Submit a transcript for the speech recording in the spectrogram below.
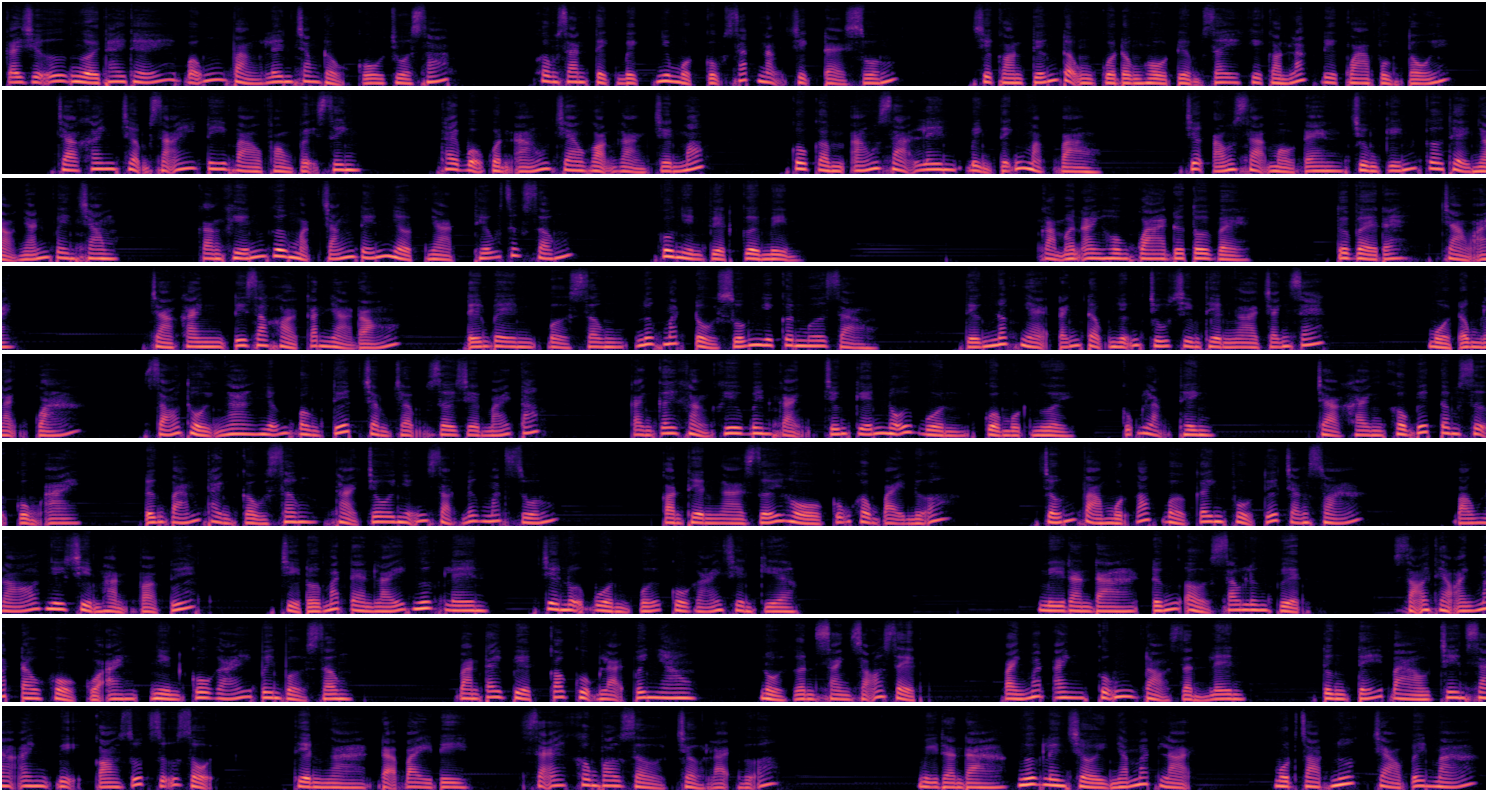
cái chữ người thay thế bỗng vẳng lên trong đầu cô chua xót. Không gian tịch mịch như một cục sắt nặng trịch đè xuống. Chỉ còn tiếng động của đồng hồ điểm dây khi con lắc đi qua vùng tối. Trà Khanh chậm rãi đi vào phòng vệ sinh, thay bộ quần áo treo gọn gàng trên móc. Cô cầm áo dạ lên bình tĩnh mặc vào. Chiếc áo dạ màu đen trùm kín cơ thể nhỏ nhắn bên trong. càng khiến gương mặt trắng đến nhợt nhạt thiếu sức sống. Cô nhìn Việt cười mỉm. Cảm ơn anh hôm qua đưa tôi về. Tôi về đây, chào anh. Trà Khanh đi ra khỏi căn nhà đó, đến bên bờ sông nước mắt đổ xuống như cơn mưa rào. Tiếng nấc nhẹ đánh động những chú chim thiên nga tránh rét. Mùa đông lạnh quá, gió thổi ngang những bông tuyết chậm chậm rơi trên mái tóc. Cành cây khẳng khiu bên cạnh chứng kiến nỗi buồn của một người cũng lặng thinh. Trà Khanh không biết tâm sự cùng ai, đứng bám thành cầu sông thải trôi những giọt nước mắt xuống. Còn thiền ngà dưới hồ cũng không bay nữa, trốn vào một góc bờ kênh phủ tuyết trắng xóa. Bóng nó như chìm hẳn vào tuyết, chỉ đôi mắt đèn láy ngước lên, chia nỗi buồn với cô gái trên kia. Miranda đứng ở sau lưng Việt, dõi theo ánh mắt đau khổ của anh nhìn cô gái bên bờ sông. Bàn tay Việt co cụm lại với nhau, nổi gân xanh rõ rệt. Vành mắt anh cũng đỏ dần lên, từng tế bào trên da anh bị co rút dữ dội. Thiên Nga đã bay đi, sẽ không bao giờ trở lại nữa. Miranda ngước lên trời nhắm mắt lại, một giọt nước trào bên má.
